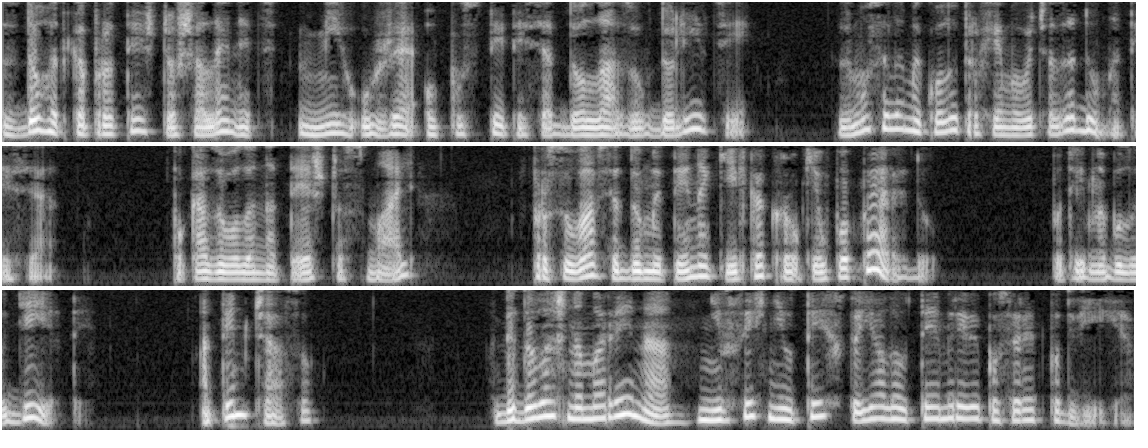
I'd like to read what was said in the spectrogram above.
Здогадка про те, що шаленець міг уже опуститися до лазу в долівці, змусила Миколу Трохимовича задуматися, показувала на те, що смаль просувався до мети на кілька кроків попереду. Потрібно було діяти. А тим часом бідолашна Марина ні в сих, ні в тих стояла в темряві посеред подвір'я.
